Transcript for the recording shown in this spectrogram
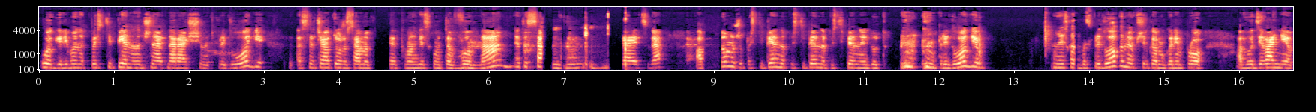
предлоги, ребенок постепенно начинает наращивать предлоги. А сначала тоже самое к английскому это в на, это самое mm-hmm. да, а потом уже постепенно, постепенно, постепенно идут предлоги, но есть как бы с предлогами, вообще, когда мы говорим про овладевание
